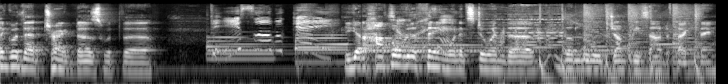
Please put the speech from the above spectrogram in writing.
like what that track does with the. You gotta hop over the thing when it's doing the the little jumpy sound effect thing.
